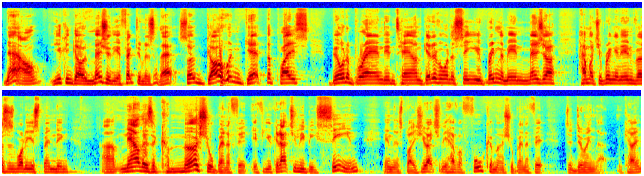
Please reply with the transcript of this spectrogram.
Now you can go and measure the effectiveness of that. So go and get the place, build a brand in town, get everyone to see you, bring them in, measure how much you're bringing in versus what are you spending. Um, now there's a commercial benefit. If you can actually be seen in this place, you actually have a full commercial benefit to doing that. Okay,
